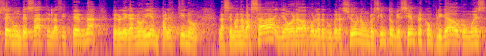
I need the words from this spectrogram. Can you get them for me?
ser un desastre en la cisterna, pero le ganó bien Palestino la semana pasada y ahora va por la recuperación a un recinto que siempre es complicado, como es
